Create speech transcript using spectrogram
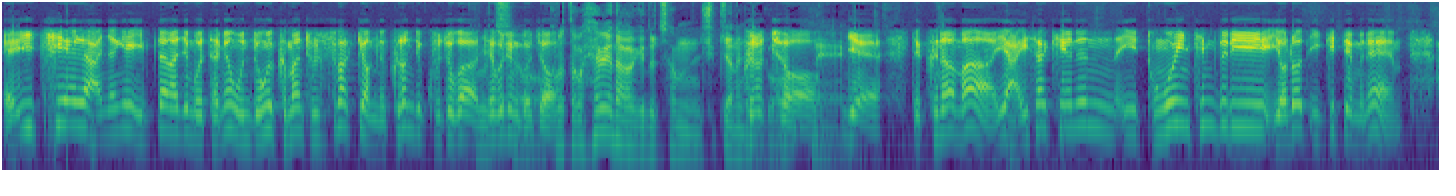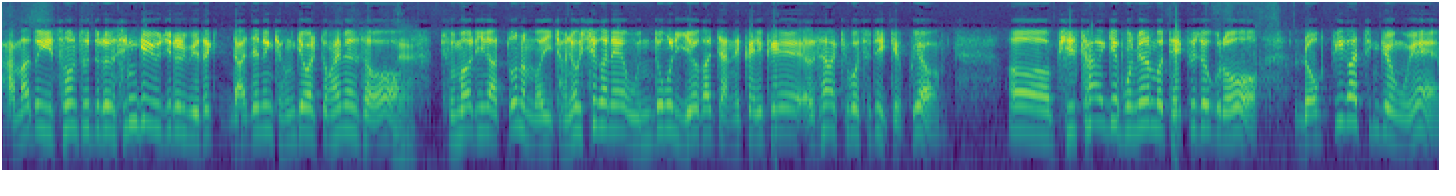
HL 안양에 입단하지 못하면 운동을 그만둘 수밖에 없는 그런 구조가 그렇죠. 돼버린 거죠. 그렇다고 해외 나가기도 참 쉽지 않은 그렇죠. 네. 예. 이제 그나마 이 아이스하키에는 이 동호인 팀들이 여러 있기 때문에 아마도 이 선수들은 생계 유지를 위해서 낮에는 경제 활동하면서 네. 주말이나 또는 뭐 이 저녁 시간에 운동을 이어 가지 않을까 이렇게 생각해 볼 수도 있겠고요. 어, 비슷하게 보면은 뭐 대표적으로 럭비 같은 경우에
